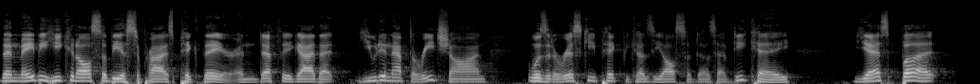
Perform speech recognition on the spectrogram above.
then maybe he could also be a surprise pick there, and definitely a guy that you didn't have to reach on. was it a risky pick because he also does have DK? Yes, but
